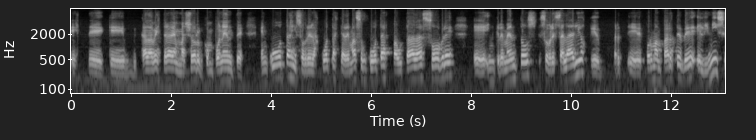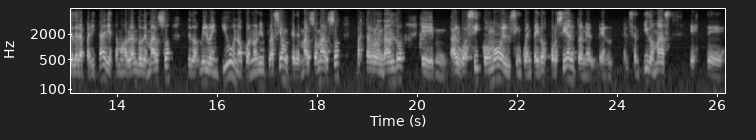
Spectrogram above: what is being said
este, que cada vez traen mayor componente en cuotas y sobre las cuotas que además son cuotas pautadas sobre eh, incrementos, sobre salarios que eh, forman parte del inicio de la paritaria, estamos hablando de marzo de 2021, con una inflación que de marzo a marzo va a estar rondando eh, algo así como el 52% en el, en el sentido más este,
